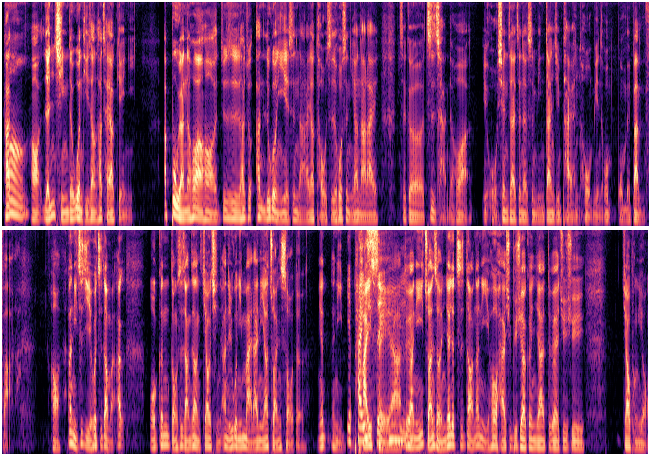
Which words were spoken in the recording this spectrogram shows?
他哦，哦，人情的问题上他才要给你啊，不然的话哈、就是他说啊，如果你也是拿来要投资，或是你要拿来这个自产的话，因为我现在真的是名单已经排很后面了，我我没办法了。好、啊，你自己也会知道嘛啊，我跟董事长这样交情啊，如果你买来你要转手的，你要那你也拍拍谁谁啊？嗯对啊，你一转手，人家就知道，那你以后还需必须要跟人家对不对？继续交朋友，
